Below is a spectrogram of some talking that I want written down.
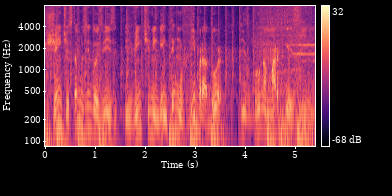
Gente, estamos em 2020 e ninguém tem um vibrador, diz Bruna Marquezine.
